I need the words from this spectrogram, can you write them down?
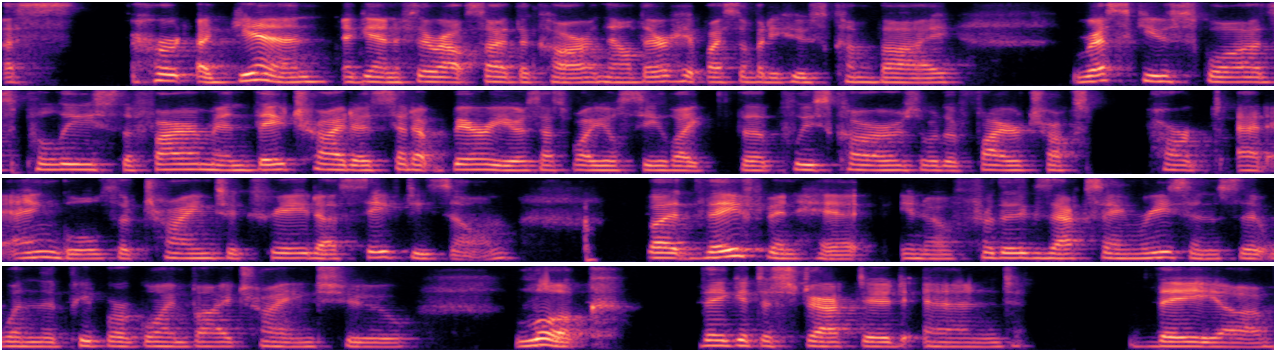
a, hurt again again if they're outside the car. Now they're hit by somebody who's come by rescue squads, police, the firemen, they try to set up barriers. That's why you'll see like the police cars or the fire trucks parked at angles. They're trying to create a safety zone. But they've been hit, you know, for the exact same reasons that when the people are going by trying to look, they get distracted and they, uh,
